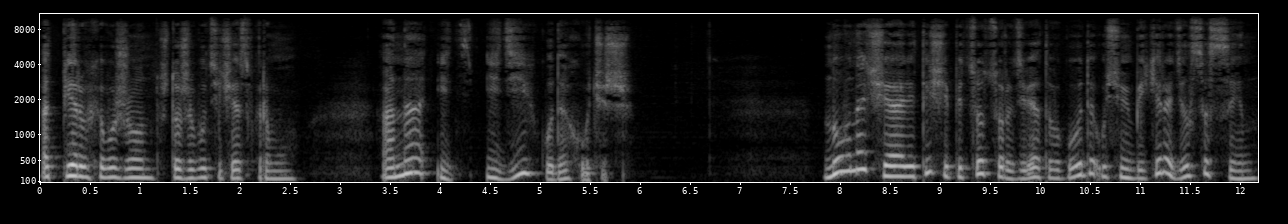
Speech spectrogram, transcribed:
от первых его жен, что живут сейчас в Крыму. Она иди куда хочешь. Но в начале 1549 года у Сюмбеки родился сын.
